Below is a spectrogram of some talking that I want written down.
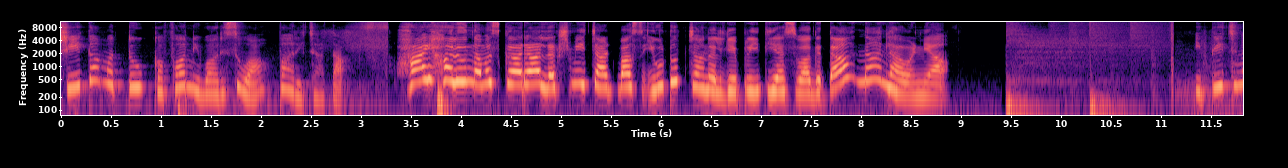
ಶೀತ ಮತ್ತು ಕಫ ನಿವಾರಿಸುವ ಪಾರಿಜಾತ. ಹಾಯ್ ಹಲೋ ನಮಸ್ಕಾರ. ಲಕ್ಷ್ಮಿ ಚಾಟ್ ಬಾಕ್ಸ್ ಯೂಟ್ಯೂಬ್ ಚಾನಲ್ಗೆ ಪ್ರೀತಿಯ ಸ್ವಾಗತ. ನಾನ್ ಲಾವಣ್ಯ. ಇತ್ತೀಚಿನ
